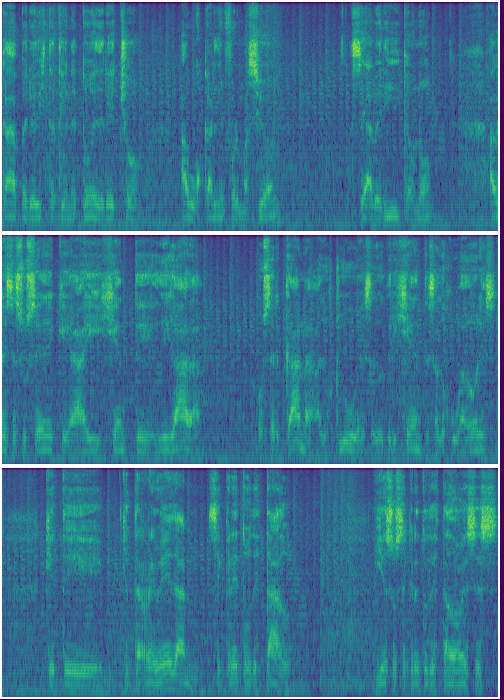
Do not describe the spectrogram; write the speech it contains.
cada periodista tiene todo el derecho a buscar la información, sea verídica o no. A veces sucede que hay gente ligada o cercana a los clubes, a los dirigentes, a los jugadores que te, que te revelan secretos de Estado. Y esos secretos de Estado a veces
